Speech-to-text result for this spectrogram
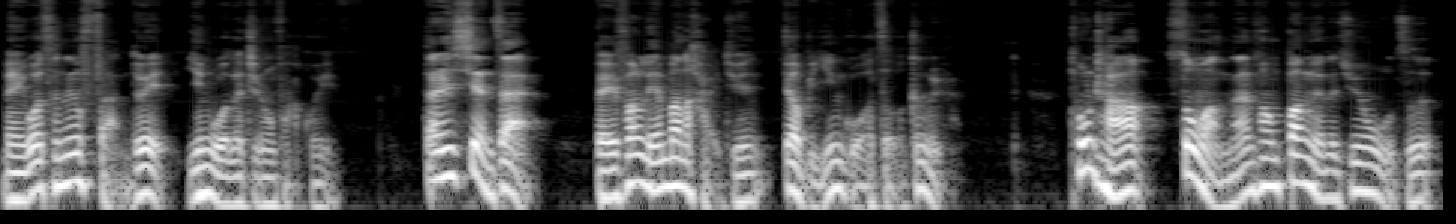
美国曾经反对英国的这种法规，但是现在北方联邦的海军要比英国走得更远。通常送往南方邦联的军用物资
